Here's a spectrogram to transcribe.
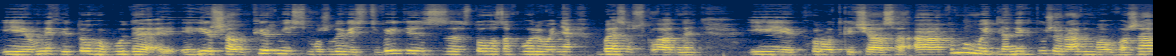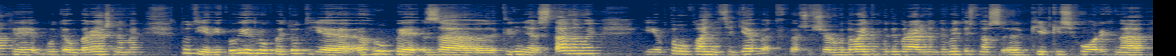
і в них від того буде гірша опірність, можливість вийти з, того захворювання без ускладнень. І в короткий час, а тому ми для них дуже радимо вважати, бути обережними. Тут є вікові групи, тут є групи за е, станами, і в тому плані це діабет. В першу чергу, давайте будемо реально дивитись. У нас е, кількість хворих на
